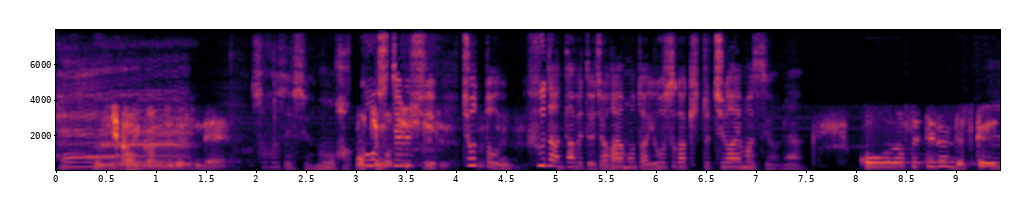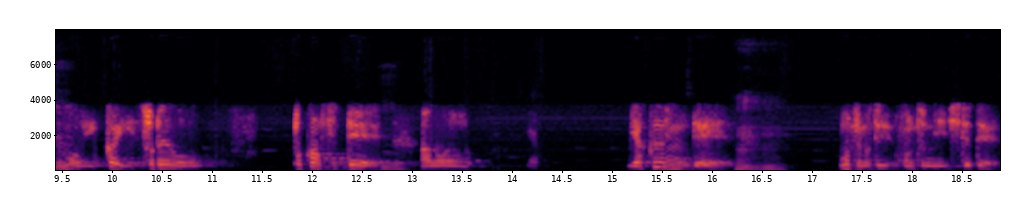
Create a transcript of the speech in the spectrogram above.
近い感じですね。そうですよ。もう発酵してるし、もちもちるちょっとうん普段食べてるじゃがいもとは様子がきっと違いますよね。凍らせてるんですけれども、一回それを溶かして、うんあのや焼くんでうんうんもちもち本当にしてて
